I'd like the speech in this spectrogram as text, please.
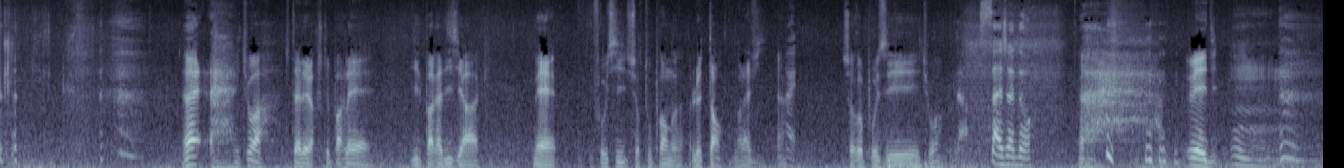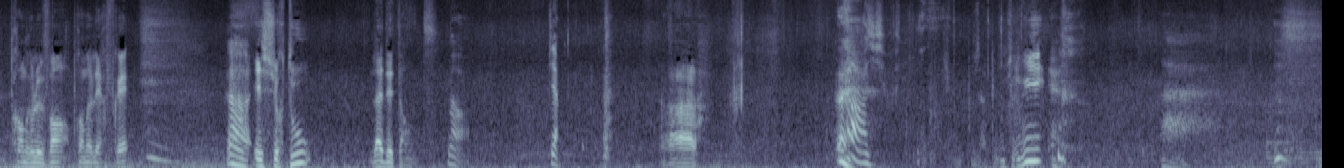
tu vois, tout à l'heure, je te parlais d'île paradisiaque, mais il faut aussi surtout prendre le temps dans la vie. Hein. Se reposer, tu vois. Ça, j'adore. Ah. Hmm. prendre le vent, prendre l'air frais. Ah, et surtout, la détente. Oh. Bien. Voilà. Ah. Vous appelez sur lui.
